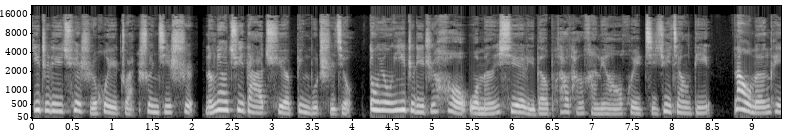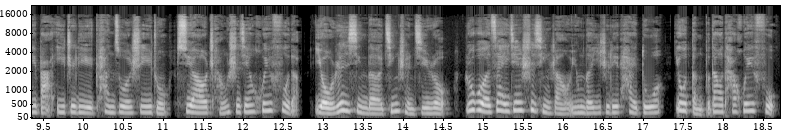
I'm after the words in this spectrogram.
意志力确实会转瞬即逝，能量巨大却并不持久。动用意志力之后，我们血液里的葡萄糖含量会急剧降低。那我们可以把意志力看作是一种需要长时间恢复的有韧性的精神肌肉。如果在一件事情上用的意志力太多，又等不到它恢复，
